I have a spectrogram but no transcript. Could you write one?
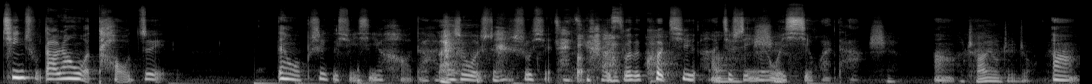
清楚到让我陶醉。但我不是一个学习好的哈，但是我学数学成绩还说得过去哈，就是因为我喜欢他。是啊，常有这种啊，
